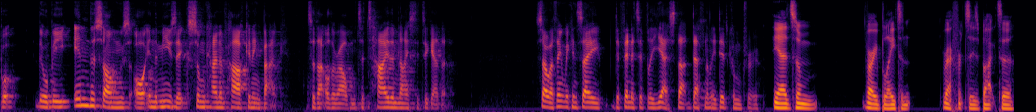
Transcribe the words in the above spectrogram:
but there will be in the songs or in the music some kind of harkening back to that other album to tie them nicely together. So I think we can say definitively yes, that definitely did come true. Had some very blatant references back to,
